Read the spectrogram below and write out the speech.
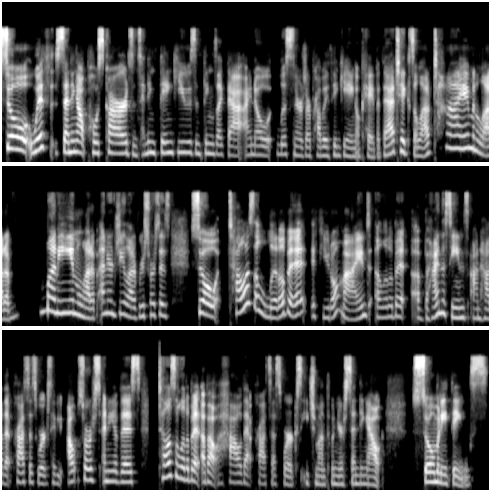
So, with sending out postcards and sending thank yous and things like that, I know listeners are probably thinking, okay, but that takes a lot of time and a lot of money and a lot of energy, a lot of resources. So, tell us a little bit, if you don't mind, a little bit of behind the scenes on how that process works. Have you outsourced any of this? Tell us a little bit about how that process works each month when you're sending out so many things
